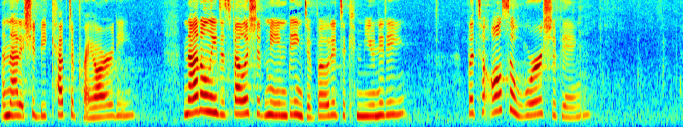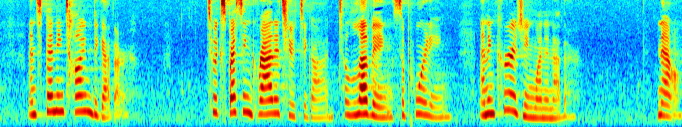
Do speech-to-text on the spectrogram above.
and that it should be kept a priority. Not only does fellowship mean being devoted to community, but to also worshiping and spending time together, to expressing gratitude to God, to loving, supporting, and encouraging one another. Now,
